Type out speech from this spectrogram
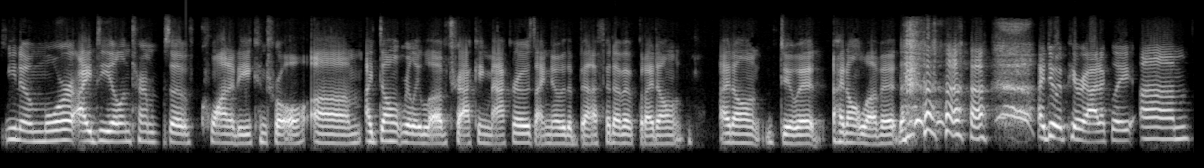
you know, more ideal in terms of quantity control. Um, I don't really love tracking macros. I know the benefit of it, but I don't. I don't do it. I don't love it. I do it periodically. Um,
